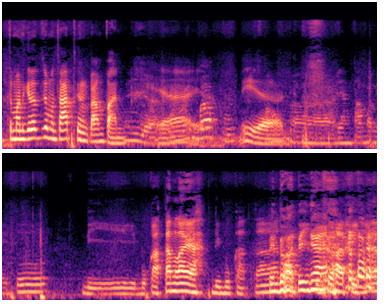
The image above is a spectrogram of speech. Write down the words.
teman kita tuh cuma satu yang tampan Iya, ya, ya. bapu. iya Ah, yang tampan itu dibukakan lah ya, dibukakan. Pintu hatinya. Pintu hatinya.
